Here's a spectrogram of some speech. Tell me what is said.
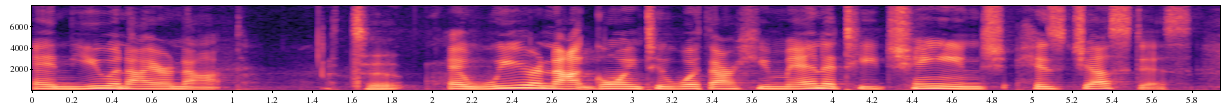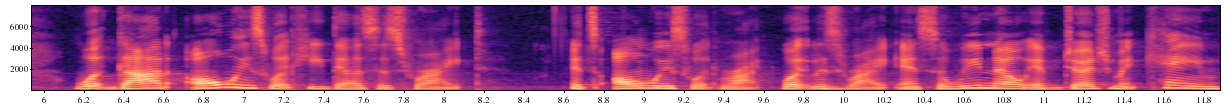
and you and I are not. That's it. And we are not going to with our humanity change his justice. What God always what he does is right. It's always what right what is right. And so we know if judgment came,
